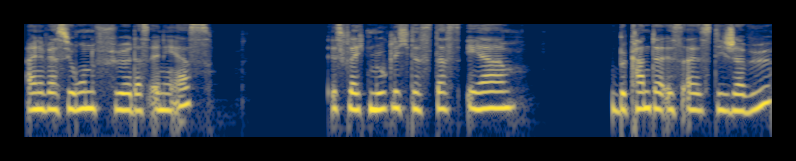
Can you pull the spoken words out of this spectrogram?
eine Version für das NES. Ist vielleicht möglich, dass das eher bekannter ist als Déjà-vu.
